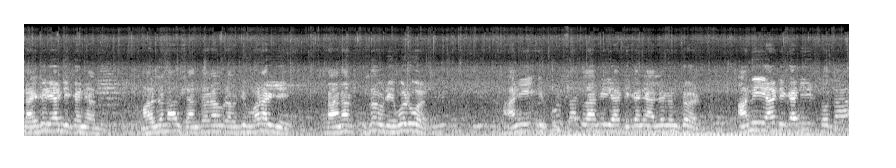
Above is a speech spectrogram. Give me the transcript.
रायगड या ठिकाणी आलो. माझं नाव शांताराम रावजी मराजे राहणार कुसव वडवळ आणि एकोणसाठला आम्ही या ठिकाणी आल्यानंतर आम्ही या ठिकाणी स्वतः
